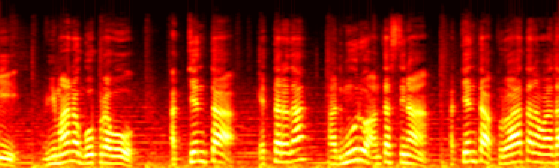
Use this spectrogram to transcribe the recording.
ಈ ವಿಮಾನ ಗೋಪುರವು ಅತ್ಯಂತ ಎತ್ತರದ ಹದಿಮೂರು ಅಂತಸ್ತಿನ ಅತ್ಯಂತ ಪುರಾತನವಾದ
